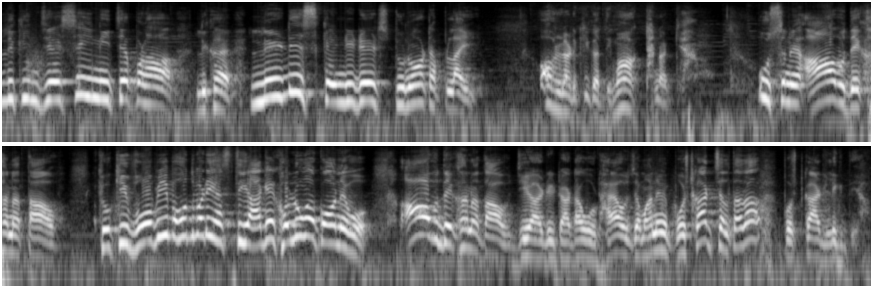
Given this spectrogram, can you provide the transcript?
लेकिन जैसे ही नीचे पढ़ा, लिखा है ladies candidates do not apply और लड़की का दिमाग ठनक गया। उसने आव देखा ना ताव, क्योंकि वो भी बहुत बड़ी हस्ती, आगे खोलूँगा कौन है वो? आव देखा ना ताव। जीआरडी टाटा को उठाया, उस जमाने में पोस्ट कार्ड चलता था पोस्ट कार्ड लिख दिया।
